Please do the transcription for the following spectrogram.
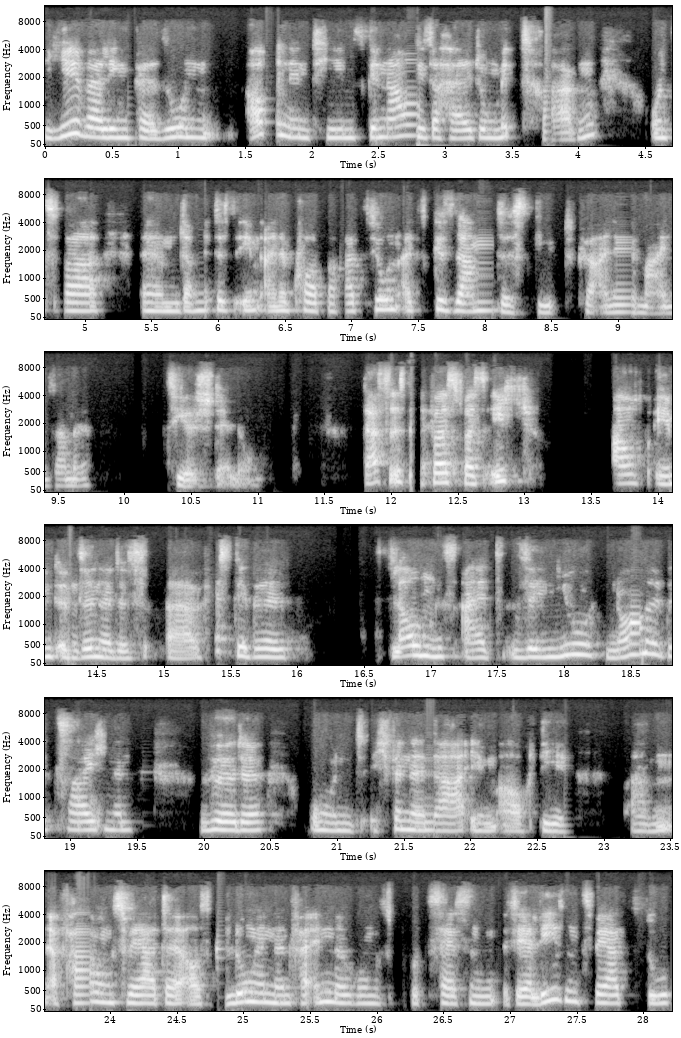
die jeweiligen Personen auch in den Teams genau diese Haltung mittragen. Und zwar, ähm, damit es eben eine Kooperation als Gesamtes gibt für eine gemeinsame Zielstellung. Das ist etwas, was ich auch eben im Sinne des äh, Festival-Slogans als The New Normal bezeichnen würde. Und ich finde da eben auch die ähm, Erfahrungswerte aus gelungenen Veränderungsprozessen sehr lesenswert zu.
